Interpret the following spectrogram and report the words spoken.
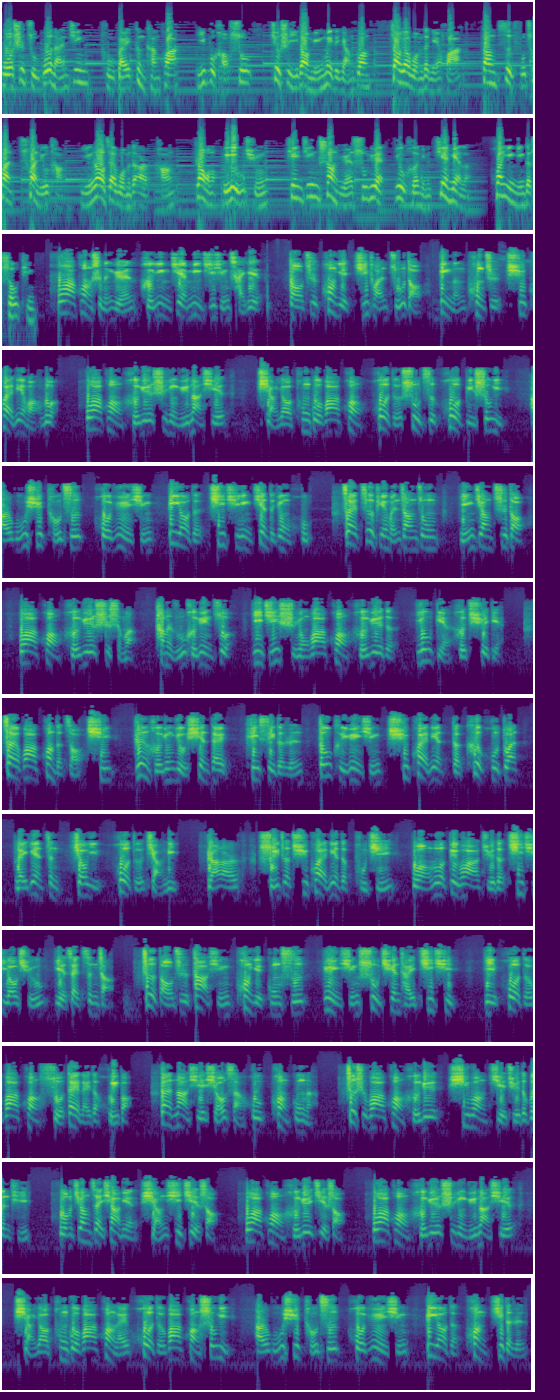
我是主播南京土白更看花，一部好书就是一道明媚的阳光，照耀我们的年华。当字符串串流淌，萦绕在我们的耳旁，让我们回味无穷。天津上元书院又和你们见面了，欢迎您的收听。挖矿是能源和硬件密集型产业，导致矿业集团主导并能控制区块链网络。挖矿合约适用于那些想要通过挖矿获得数字货币收益而无需投资或运行必要的机器硬件的用户。在这篇文章中，您将知道挖矿合约是什么，它们如何运作，以及使用挖矿合约的优点和缺点。在挖矿的早期，任何拥有现代 PC 的人。都可以运行区块链的客户端来验证交易，获得奖励。然而，随着区块链的普及，网络对挖掘的机器要求也在增长，这导致大型矿业公司运行数千台机器以获得挖矿所带来的回报。但那些小散户矿工呢？这是挖矿合约希望解决的问题。我们将在下面详细介绍挖矿合约介绍。挖矿合约适用于那些想要通过挖矿来获得挖矿收益而无需投资或运行必要的矿机的人。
